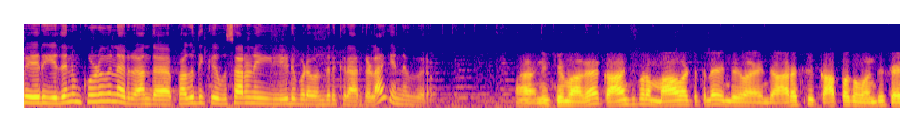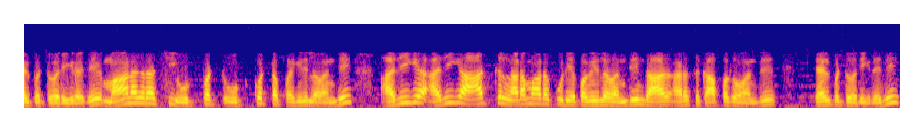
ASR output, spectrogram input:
வேறு ஏதேனும் குழுவினர் அந்த பகுதிக்கு விசாரணையில் ஈடுபட வந்திருக்கிறார்களா? என்ன விவரம்? நிச்சயமாக காஞ்சிபுரம் மாவட்டத்துல இந்த இந்த அரசு காப்பகம் வந்து செயல்பட்டு வருகிறது. மாநகராட்சி உட்பட் உட்கொட்ட பகுதியில வந்து அதிக அதிக ஆட்கள் நடமாடக்கூடிய பகுதியில வந்து இந்த அரசு காப்பகம் வந்து செயல்பட்டு வருகிறது.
